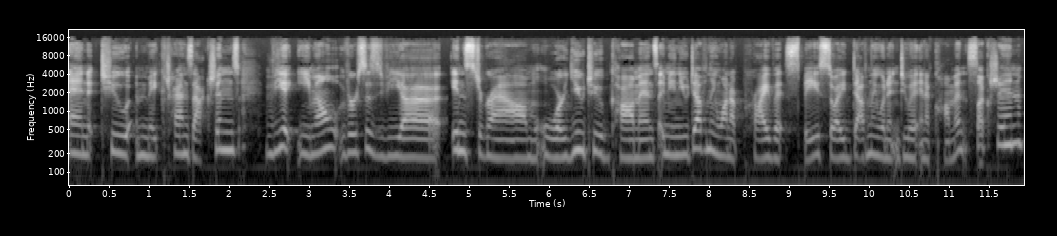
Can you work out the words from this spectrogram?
and to make transactions via email versus via Instagram or YouTube comments. I mean, you definitely want a private space, so I definitely wouldn't do it in a comment section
